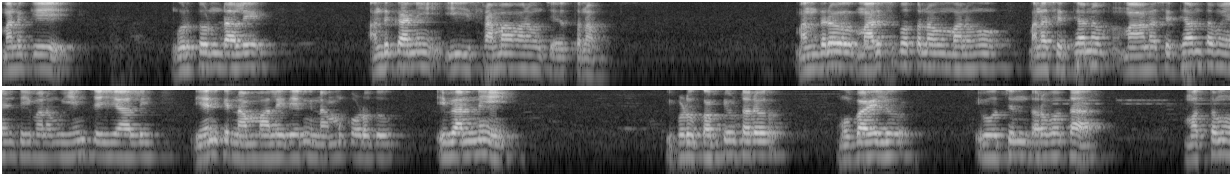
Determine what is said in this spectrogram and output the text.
మనకి గుర్తుండాలి. అందుకని ఈ శ్రమ మనం చేస్తున్నాం. అందరూ మరసిపోతున్నాము మనము మన సిద్ధాంతం మన సిద్ధాంతం ఏంటి మనము ఏం చెయ్యాలి దేనికి నమ్మాలి దేనికి నమ్మకూడదు ఇవన్నీ ఇప్పుడు కంప్యూటరు మొబైలు ఇవి వచ్చిన తర్వాత మొత్తము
